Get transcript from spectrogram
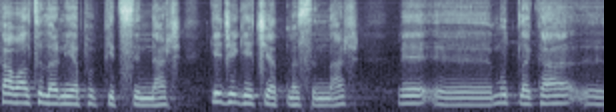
Kahvaltılarını yapıp gitsinler. Gece geç yatmasınlar ve e, mutlaka e,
